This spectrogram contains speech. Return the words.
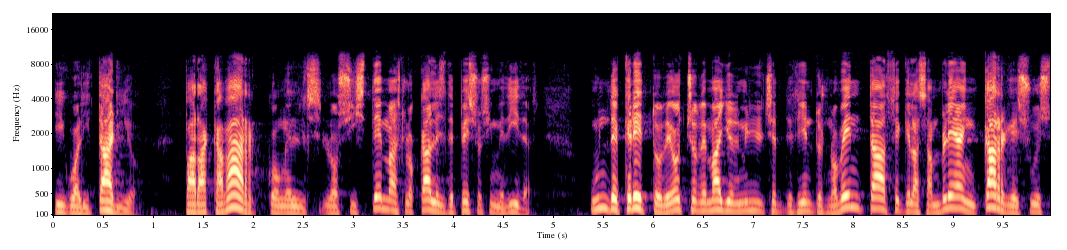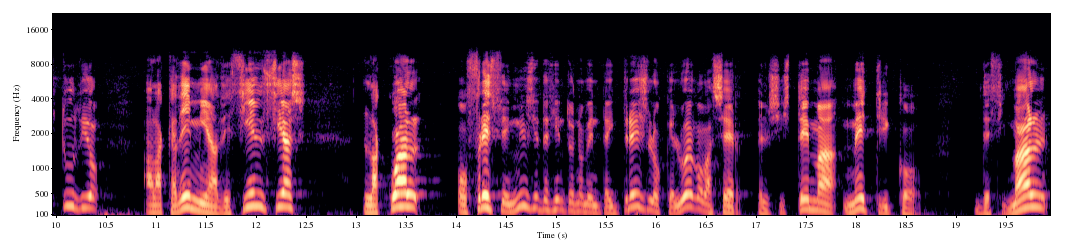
igualitario para acabar con los sistemas locales de pesos y medidas. Un decreto de 8 de mayo de 1790 hace que la Asamblea encargue su estudio a la Academia de Ciencias, la cual ofrece en 1793 lo que luego va a ser el sistema métrico decimal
